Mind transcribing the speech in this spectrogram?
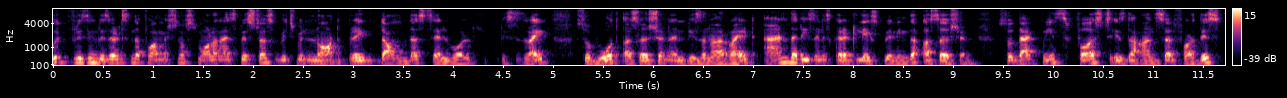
Quick freezing results in the formation of smaller ice crystals which will not break down the cell wall. This is right. So both assertion and reason are right and the reason is correctly explaining the assertion. So that means first is the answer for this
